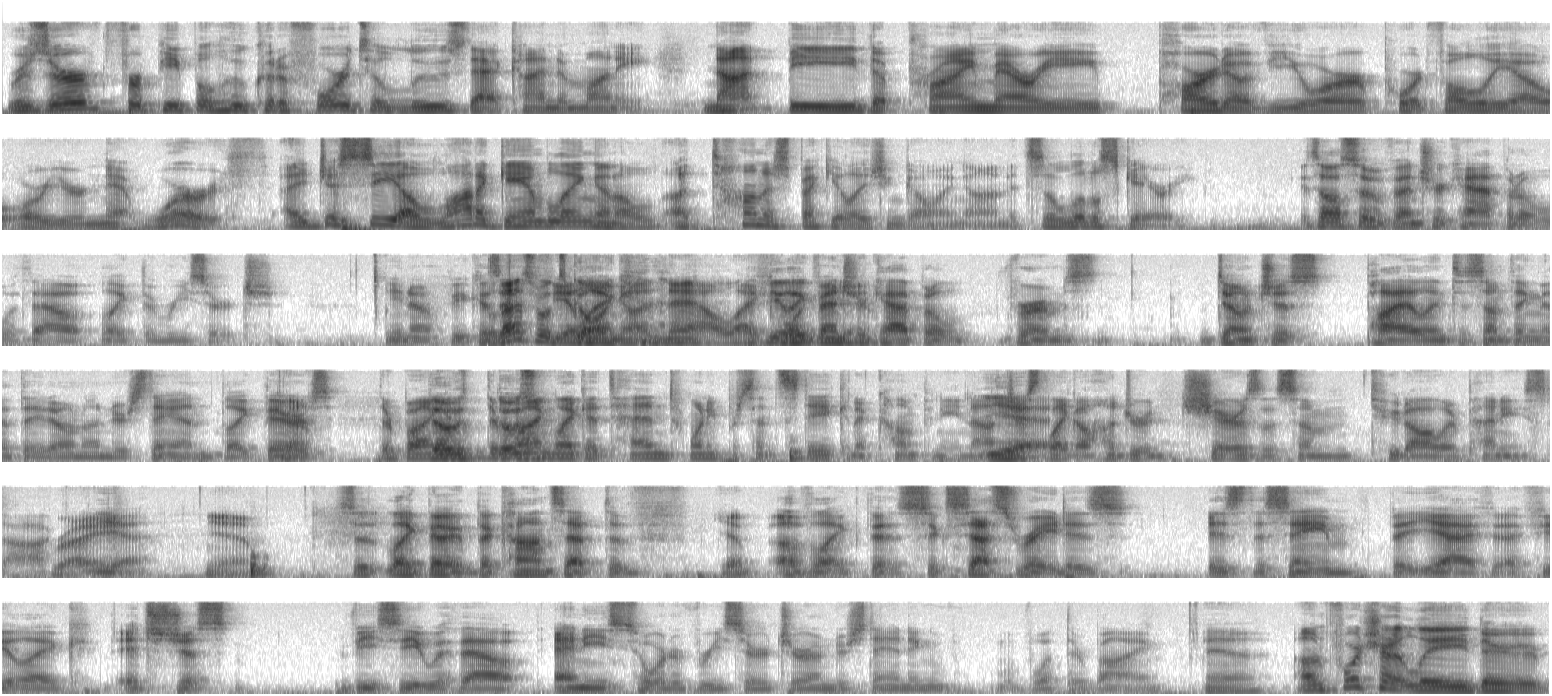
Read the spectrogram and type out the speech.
reserved for people who could afford to lose that kind of money, not be the primary part of your portfolio or your net worth. I just see a lot of gambling and a, a ton of speculation going on. It's a little scary. It's also venture capital without like the research, you know, because Well, that's what's going like- on now. Like, I Like, feel like venture yeah. capital firms don't just pile into something that they don't understand. Like there's They're buying those, they're those- buying like a 10 20% stake in a company, not Yeah. just like 100 shares of some $2 penny stock. Right. yeah. Yeah. So like the the concept of Yep. of like the success rate is is the same, but yeah, I feel like it's just VC without any sort of research or understanding of, of what they're buying. Yeah. Unfortunately, there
